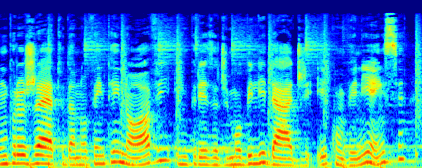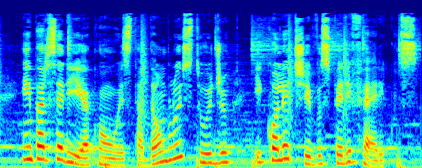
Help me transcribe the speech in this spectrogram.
um projeto da 99, empresa de mobilidade e conveniência, em parceria com o Estadão Blue Studio e coletivos periféricos.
